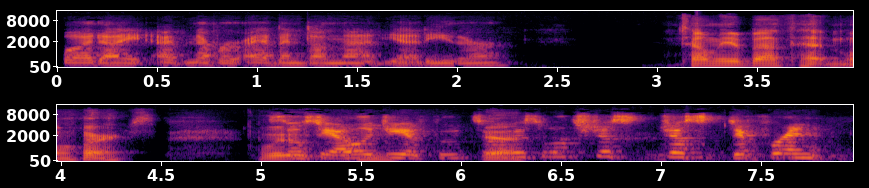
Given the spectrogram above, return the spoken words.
But I, I've never, I haven't done that yet either. Tell me about that more. What- sociology of food Yeah. service well it's just just different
